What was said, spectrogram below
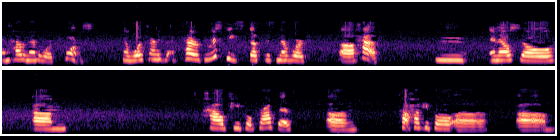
and how the network forms, and what kind of characteristics does this network uh, have, mm, and also um, how people process um, how, how people, uh, um,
